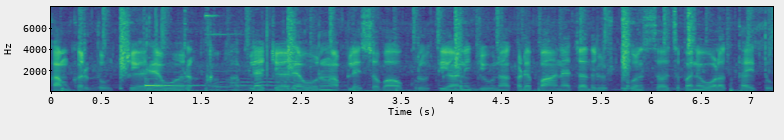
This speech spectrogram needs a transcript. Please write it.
काम करतो. चेहऱ्यावर आपल्या चेहऱ्यावरून आपले स्वभाव कृती आणि जीवनाकडे पाहण्याचा दृष्टिकोन सहजपणे ओळखता येतो.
